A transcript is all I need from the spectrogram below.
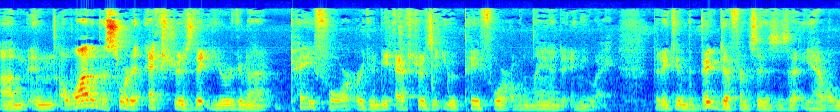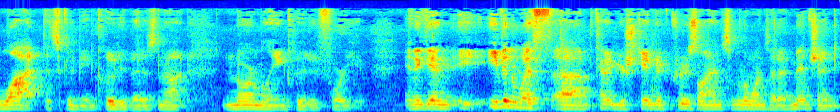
Um, and a lot of the sort of extras that you're going to pay for are going to be extras that you would pay for on land anyway. But again, the big difference is, is that you have a lot that's going to be included that is not normally included for you. And again, even with um, kind of your standard cruise line, some of the ones that I've mentioned,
